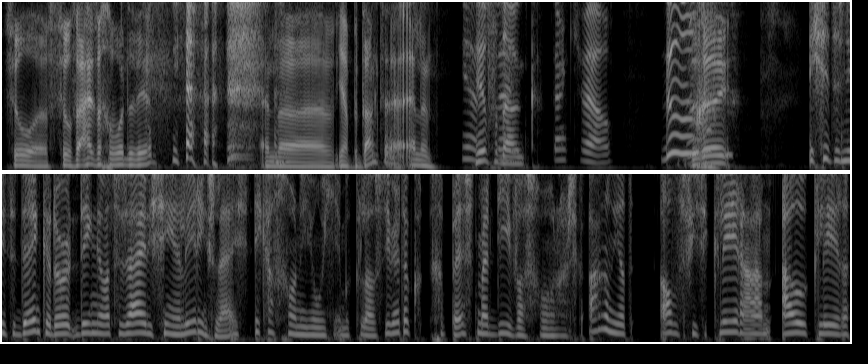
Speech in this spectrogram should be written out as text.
veel, uh, veel wijzer geworden weer. Ja. En uh, ja, bedankt Ellen. Ja, Heel veel dank. Dankjewel. Doei. Doei. Ik zit dus nu te denken door dingen wat ze zeiden, die signaleringslijst. Ik had gewoon een jongetje in mijn klas. Die werd ook gepest, maar die was gewoon hartstikke aan. Die had altijd vieze kleren aan, oude kleren.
